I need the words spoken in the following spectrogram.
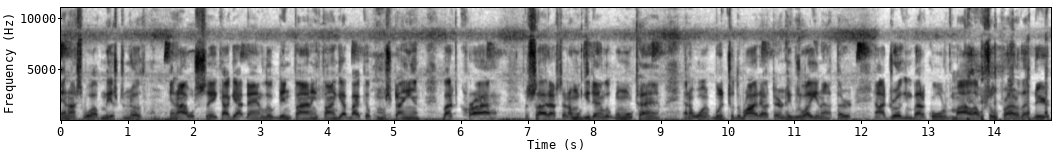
And I said, Well, I've missed another one. And I was sick. I got down, looked, didn't find anything, got back up on my stand, about to cry. I decided, I said, I'm going to get down and look one more time. And I went, went to the right out there, and he was laying out there. And I drug him about a quarter of a mile. I was so proud of that deer.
